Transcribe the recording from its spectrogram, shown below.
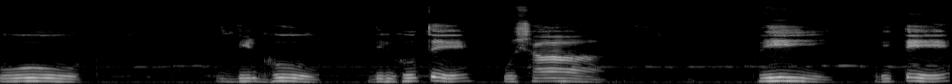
উট। দীর্ঘ, দীর্ঘতে উষা। রি রিতে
